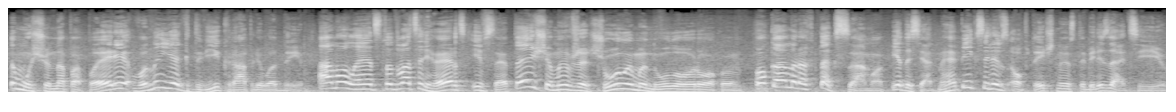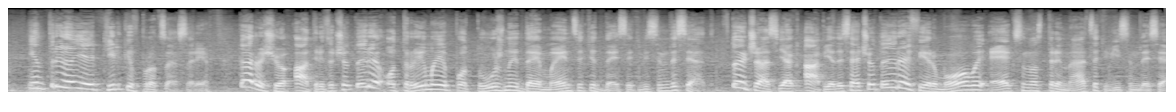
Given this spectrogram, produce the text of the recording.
тому що на папері вони як дві краплі води. AMOLED 120 Гц і все те, що ми вже чули минулого року. По камерах так само 50 мегапікселів з оптичною стабілізацією. Інтрига є тільки в процесорі. Каже, що А34 отримає потужний Dimensity 1080, в той час як А54 фірмовий Exynos 1380.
